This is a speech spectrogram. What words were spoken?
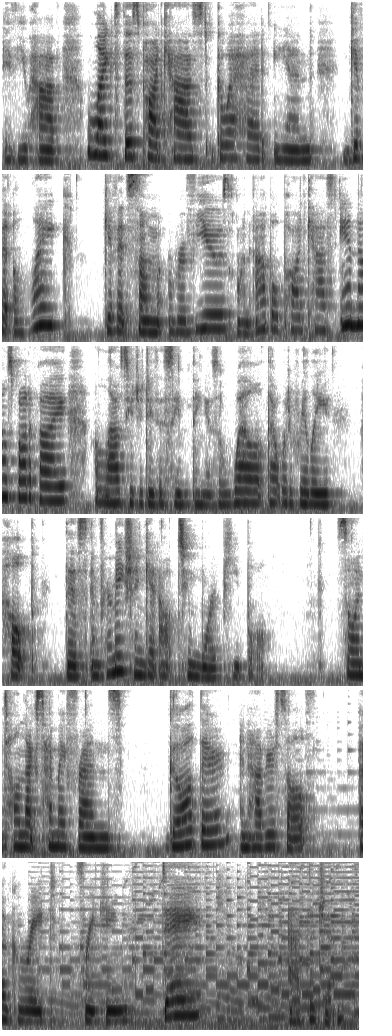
If you have liked this podcast, go ahead and give it a like, give it some reviews on Apple Podcast and now Spotify allows you to do the same thing as well. That would really help this information get out to more people. So until next time, my friends, go out there and have yourself a great freaking day at the gym.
